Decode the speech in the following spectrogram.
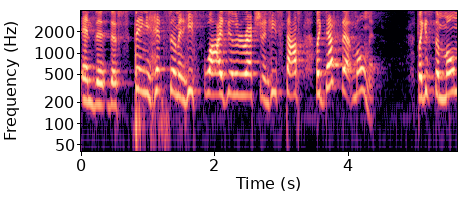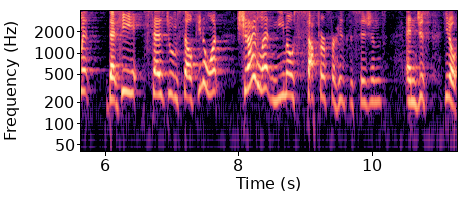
and the, the thing hits him and he flies the other direction and he stops, like that's that moment. Like it's the moment that he says to himself, you know what? Should I let Nemo suffer for his decisions? And just, you know,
